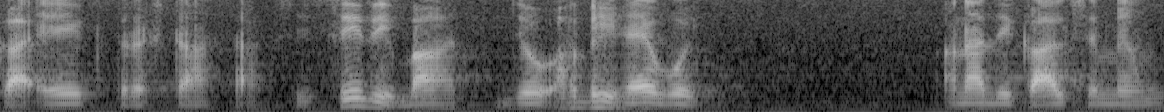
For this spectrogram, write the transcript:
का एक दृष्टा साक्षी। सीधी बात जो अभी है वो अनादिकाल से मैं हूँ।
